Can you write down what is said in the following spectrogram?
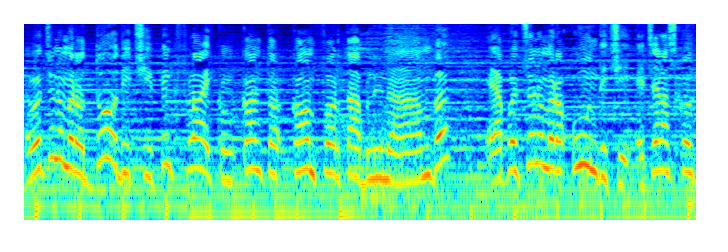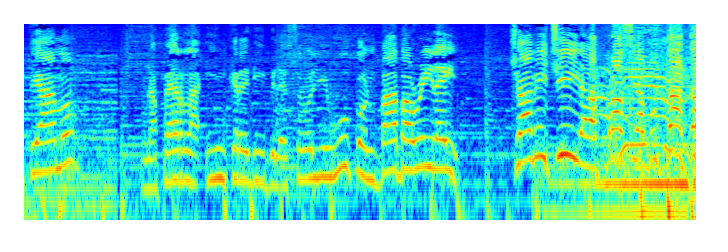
La posizione numero 12 Pink Floyd con Comfortably Numb. E la posizione numero 11 e ce l'ascoltiamo. Una perla incredibile. Sono gli Who con Baba Relay. Ciao amici, alla prossima puntata!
